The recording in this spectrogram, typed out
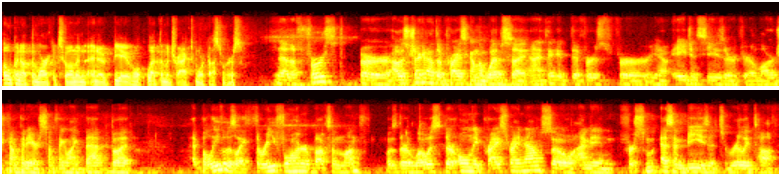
open up the market to them and, and be able to let them attract more customers. Yeah, the first, or I was checking out their pricing on the website, and I think it differs for you know agencies or if you're a large company or something like that. But I believe it was like three, four hundred bucks a month was their lowest, their only price right now. So I mean, for SMBs, it's really tough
